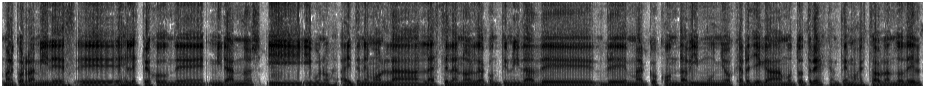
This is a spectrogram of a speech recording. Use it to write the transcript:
Marcos Ramírez es el espejo donde mirarnos y bueno, ahí tenemos la la, estela, ¿no? La continuidad de, Marcos con David Muñoz, que ahora llega a Moto 3, que antes hemos estado hablando de él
